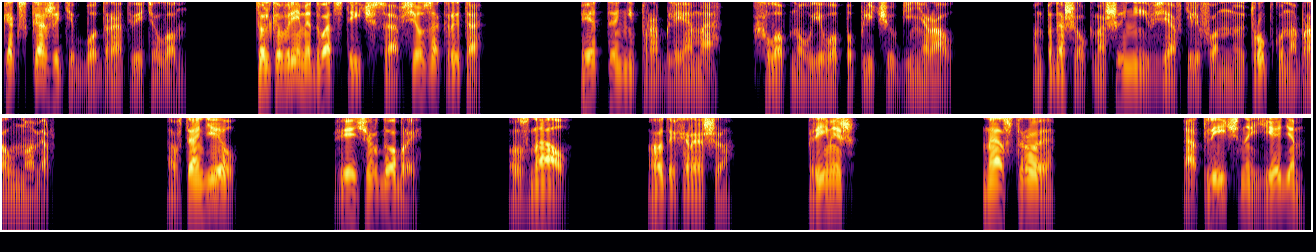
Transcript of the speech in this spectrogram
«Как скажете», — бодро ответил он. «Только время 23 часа, все закрыто». «Это не проблема», — хлопнул его по плечу генерал. Он подошел к машине и, взяв телефонную трубку, набрал номер. «Автандил! Вечер добрый!» «Узнал. Вот и хорошо. Примешь?» «Нас трое». «Отлично, едем».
